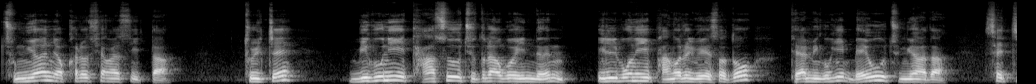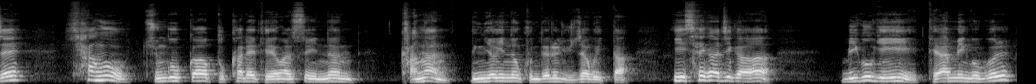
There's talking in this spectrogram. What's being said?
중요한 역할을 수행할 수 있다. 둘째, 미군이 다수 주둔하고 있는 일본의 방어를 위해서도 대한민국이 매우 중요하다. 셋째, 향후 중국과 북한에 대응할 수 있는 강한 능력 있는 군대를 유지하고 있다. 이 세 가지가 미국이 대한민국을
